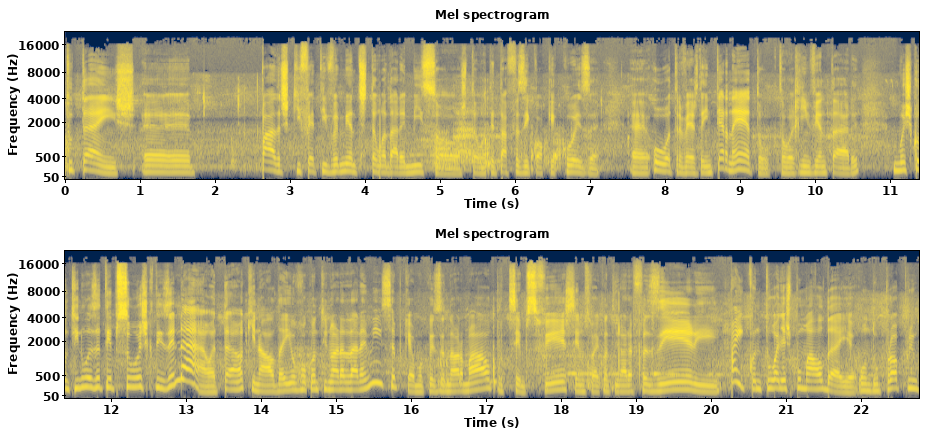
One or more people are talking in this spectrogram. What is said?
tu tens uh, padres que efetivamente estão a dar a missa ou estão a tentar fazer qualquer coisa uh, ou através da internet ou que estão a reinventar mas continuas a ter pessoas que dizem: Não, então aqui na aldeia eu vou continuar a dar a missa, porque é uma coisa normal, porque sempre se fez, sempre se vai continuar a fazer. E, pá, e quando tu olhas para uma aldeia onde o próprio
